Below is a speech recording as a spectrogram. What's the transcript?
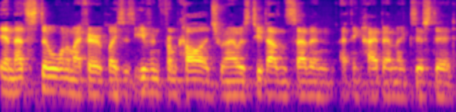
And that's still one of my favorite places, even from college when I was 2007. I think HypeM existed.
